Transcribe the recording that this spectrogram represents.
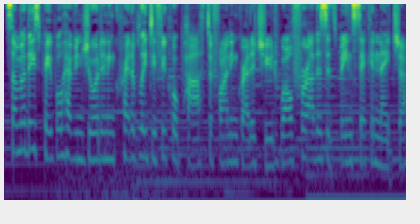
Some of these people have endured an incredibly difficult path to finding gratitude, while for others it's been second nature.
